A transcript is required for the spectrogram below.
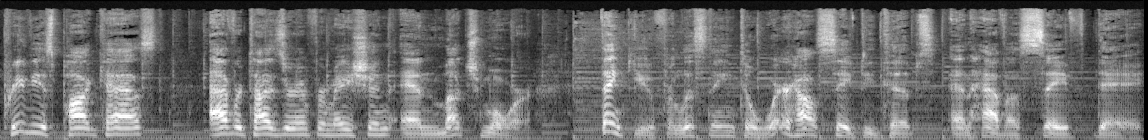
previous podcasts, advertiser information, and much more. Thank you for listening to Warehouse Safety Tips and have a safe day.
